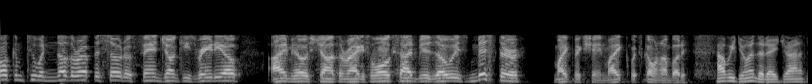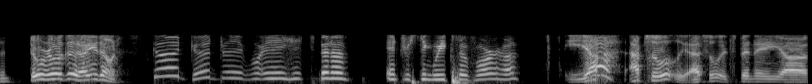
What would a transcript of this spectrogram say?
Welcome to another episode of Fan Junkies Radio. I'm your host, Jonathan Ragus. Alongside me, as always, Mr. Mike McShane. Mike, what's going on, buddy? How are we doing today, Jonathan? Doing real good. How you doing? Good, good. Uh, It's been a interesting week so far, huh? Yeah, absolutely, absolutely. It's been a uh,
